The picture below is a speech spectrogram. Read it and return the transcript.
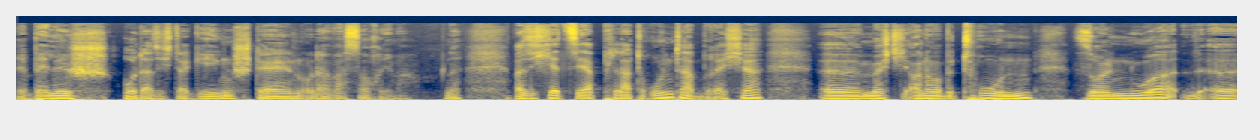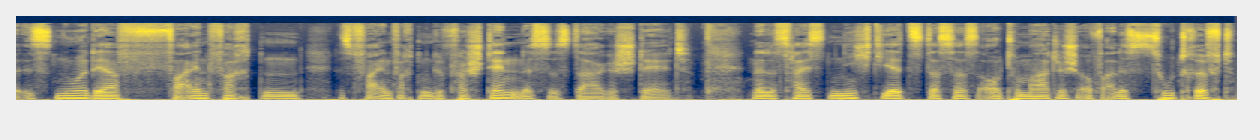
rebellisch oder sich dagegen stellen oder was auch immer. Ne? Was ich jetzt sehr platt runterbreche, äh, möchte ich auch nochmal betonen, soll nur, äh, ist nur der vereinfachten, des vereinfachten Verständnisses dargestellt. Ne? Das heißt nicht jetzt, dass das automatisch auf alles zutrifft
